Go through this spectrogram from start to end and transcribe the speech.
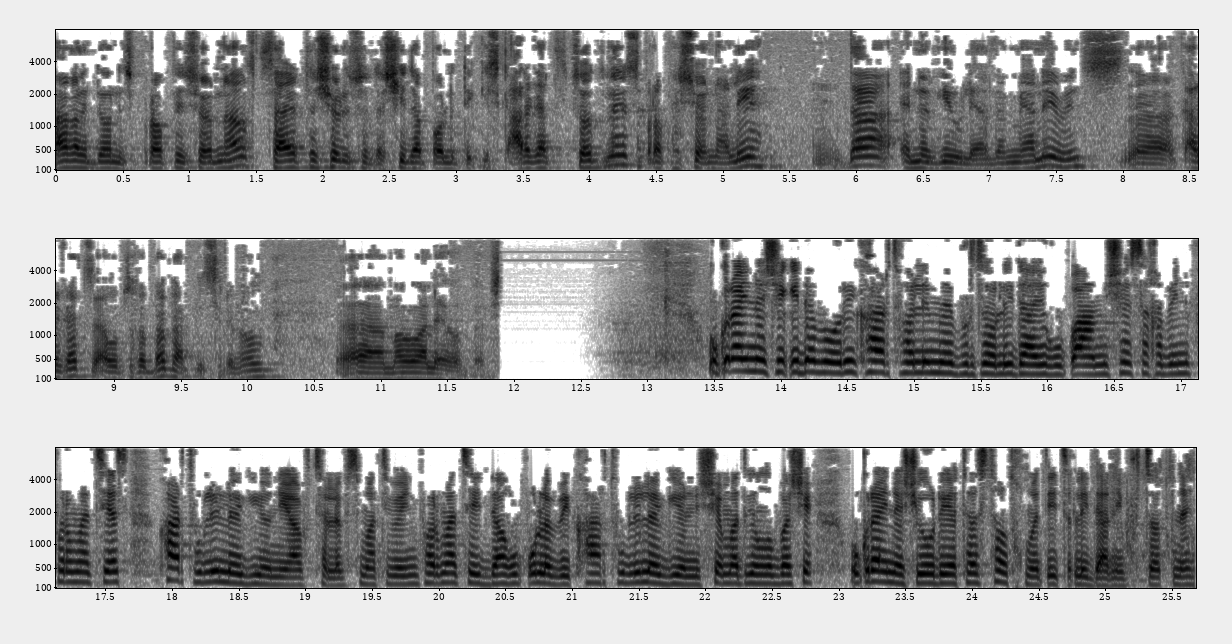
აღარი დონის პროფესიონალს, საერთაშორისო და შიდა პოლიტიკის კარგად ცოდნეს პროფესიონალი და ენერგიული ადამიანი, ვინც კარგად აუძღება დაფისრებულ მოვალეობებს. უკრაინაში კიდევ ორი ქართველი მებრძოლი დაიღუპა. ამის შესახებ ინფორმაციას ქართული ლეგიონი აღწელებს მათივე ინფორმაციით დაღუპულები ქართული ლეგიონის შემადგენლობაში უკრაინაში 2014 წლიდან იბრძოდნენ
